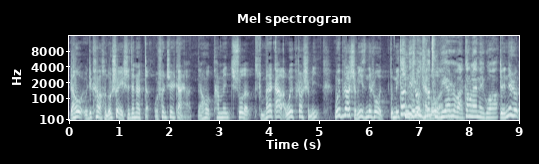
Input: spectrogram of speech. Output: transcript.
然后我就看到很多摄影师在那儿等，我说这是干啥？然后他们说的什么来干了，我也不知道什么意，我也不知道什么意思。那时候我都没听但那时候你是个土。鳖是吧？刚来美国，对，那时候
